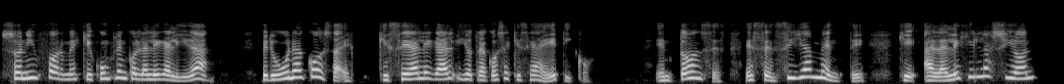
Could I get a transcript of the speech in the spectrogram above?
son informes que cumplen con la legalidad, pero una cosa es que sea legal y otra cosa es que sea ético. Entonces, es sencillamente que a la legislación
